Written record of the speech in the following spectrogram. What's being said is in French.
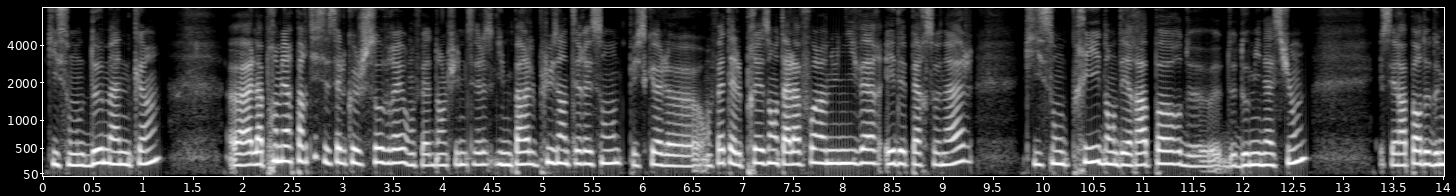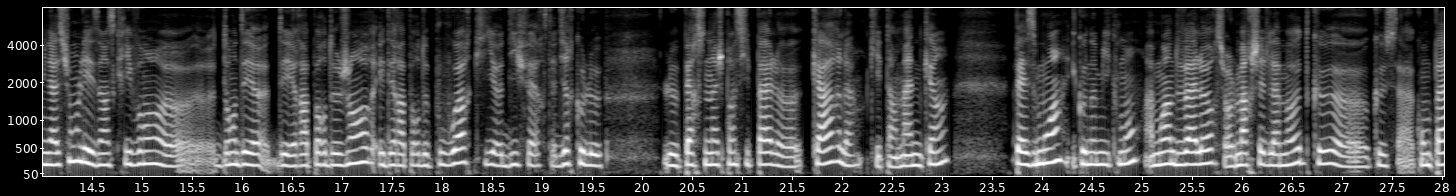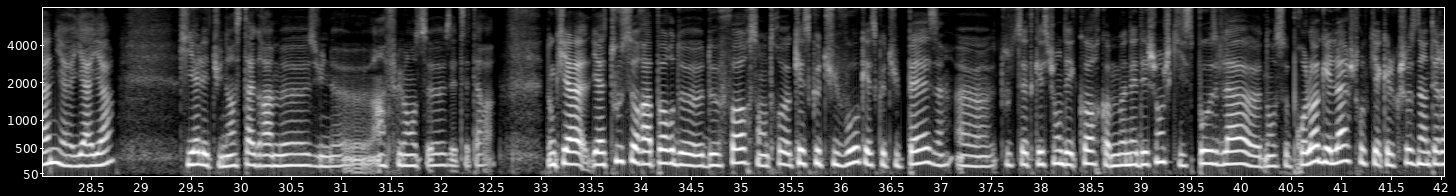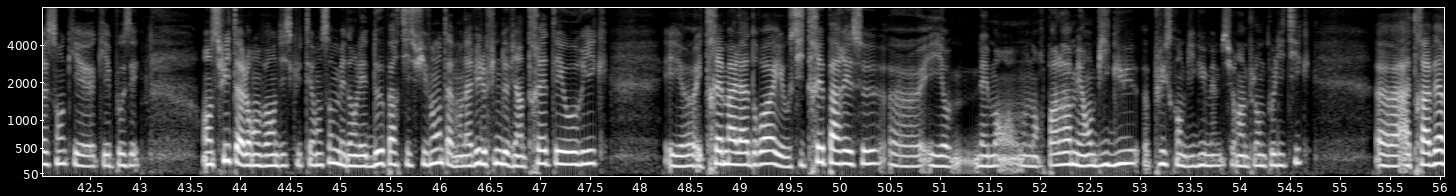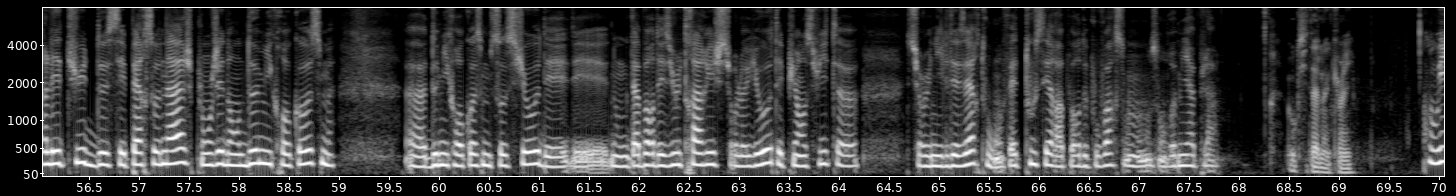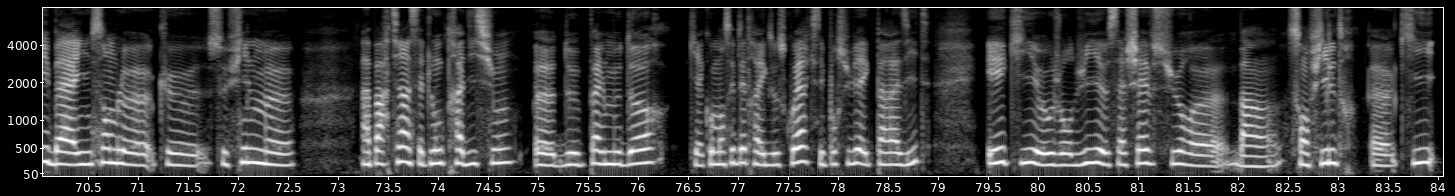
qui sont deux mannequins. la première partie, c'est celle que je sauverais en fait dans le film, c'est celle qui me paraît le plus intéressante puisqu'elle, en fait, elle présente à la fois un univers et des personnages qui sont pris dans des rapports de, domination ces rapports de domination les inscrivant euh, dans des, rapports de genre et des rapports de pouvoir qui euh, diffèrent. C'est-à-dire que le, le personnage principal, euh, Karl, qui est un mannequin, pèse moins économiquement, a moins de valeur sur le marché de la mode que, que sa compagne, Yaya qui elle est une Instagrammeuse, une euh, influenceuse, etc. Donc il y a, tout ce rapport de, force entre qu'est-ce que tu vaux, qu'est-ce que tu pèses, euh, toute cette question des corps comme monnaie d'échange qui se pose là euh, dans ce prologue. Et là, je trouve qu'il y a quelque chose d'intéressant qui est, posé. Ensuite, alors on va en discuter ensemble, mais dans les deux parties suivantes, à mon avis, le film devient très théorique. Et, très maladroit et aussi très paresseux, et même on en reparlera, mais ambigu, plus qu'ambigu même sur un plan politique. Euh, à travers l'étude de ces personnages plongés dans deux microcosmes, euh, deux microcosmes sociaux, des, donc d'abord des ultra riches sur le yacht et puis ensuite euh, sur une île déserte où en fait tous ces rapports de pouvoir sont, remis à plat. Occitane Lincurie. Oui, bah, il me semble que ce film appartient à cette longue tradition de Palme d'Or qui a commencé peut-être avec The Square, qui s'est poursuivi avec Parasite et qui aujourd'hui s'achève sur ben, Sans filtre, qui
